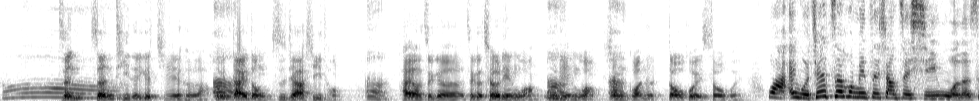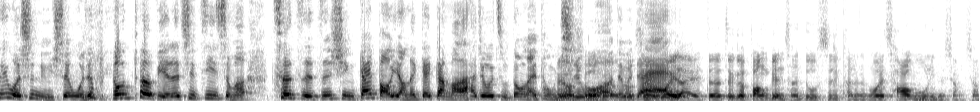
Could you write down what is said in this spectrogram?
哦整整体的一个结合啊，嗯会带动自驾系统。嗯。还有这个这个车联网、嗯物联网相关的都会受惠。哇，哎，我觉得最后面这项最吸引我了，所以我是女生，我就不用特别的去记什么车子的资讯，该保养的、该干嘛的，他就会主动来通知我，对不。对不所以未对？来的这个方便程度是可能会超乎你的想象。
